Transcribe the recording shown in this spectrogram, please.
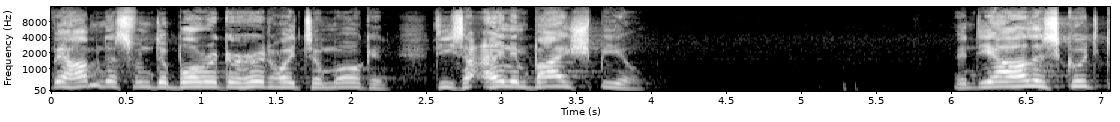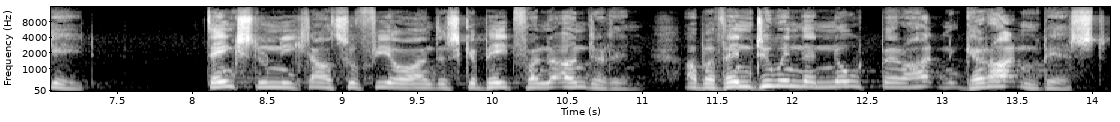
Wir haben das von Deborah gehört heute Morgen. Dieser einen Beispiel. Wenn dir alles gut geht, denkst du nicht allzu viel an das Gebet von anderen. Aber wenn du in der Not beraten, geraten bist,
